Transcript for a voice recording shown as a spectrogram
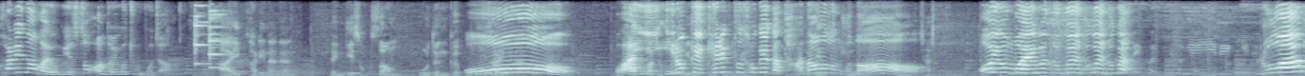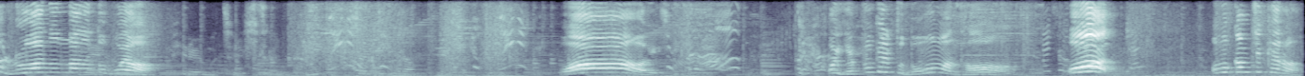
카리나가 여기 있어? 아 나 이거 좀 보자 아이 카리나는 냉기 속성 5등급 오! 와 이, 이렇게 캐릭터. 소개가 다 나오는구나 자- 어 이건 뭐야 이건 누구야 누구야 누구야 루아? 루아 누나는 또 뭐야. 와 이- 와 예쁜 캐릭터 너무 많다 어! 어머 깜찍해라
